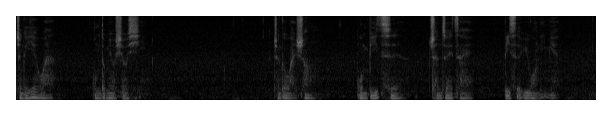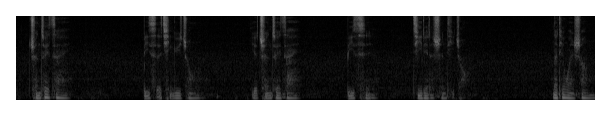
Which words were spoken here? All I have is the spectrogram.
整个夜晚，我们都没有休息。整个晚上，我们彼此沉醉在彼此的欲望里面，沉醉在彼此的情欲中，也沉醉在彼此激烈的身体中。那天晚上。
